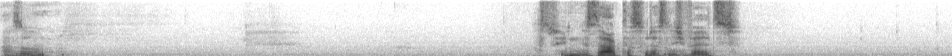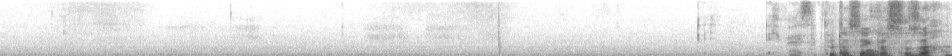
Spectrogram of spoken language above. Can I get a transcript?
Also. Hast du ihm gesagt, dass du das nicht willst? Ich weiß Tut das irgendwas zur Sache?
